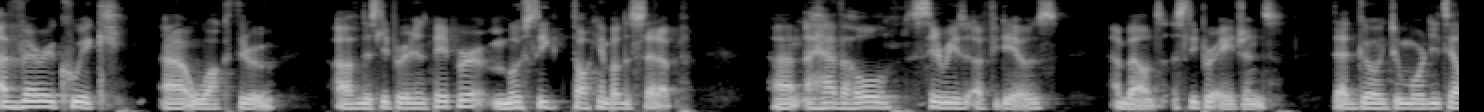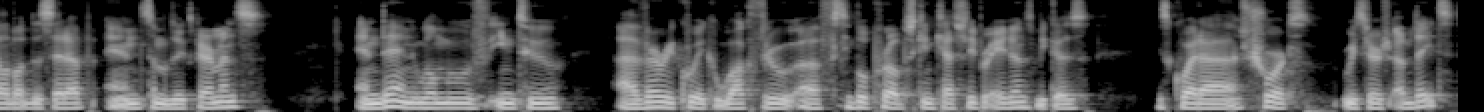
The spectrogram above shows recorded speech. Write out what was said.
a very quick uh, walkthrough of the sleeper agent paper, mostly talking about the setup. Um, I have a whole series of videos about sleeper agents that go into more detail about the setup and some of the experiments. And then we'll move into a very quick walkthrough of simple probes can catch sleeper agents because it's quite a short research update.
